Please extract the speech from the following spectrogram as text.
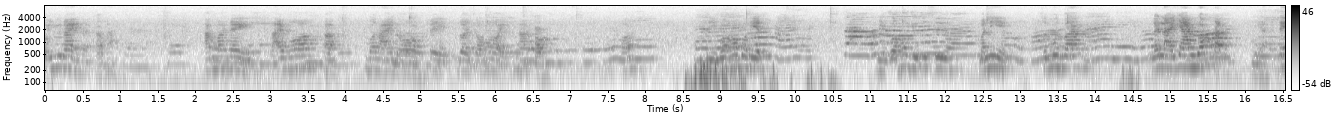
ก็อยู่ได้นะครับทำมาได้หลายบ่ครับบ่หลายดอกได้ร้อยสองร้อยนะครับเพราะดีกว่าเขาบ่เฮ็ดดีกว่าเขาอยู่ซื่อๆมันนี่สมมุติว่า หลายๆอย่างรวมกันเนี่ยได้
